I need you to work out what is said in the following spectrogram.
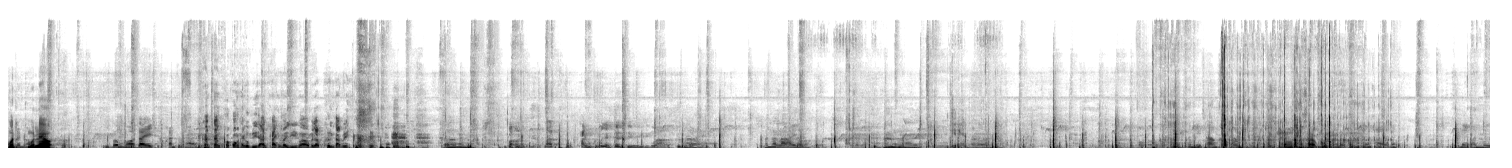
หมดแล้วเนอะหมดแล้ว พี่เบิ้มมอไซค์คันสุดท้าย พี่ขั้นตังขอกองถ่ายรูปดีจะอันถ่ายขึ้นมาดีกว่าเอาไปรับคืนตับไปถ่ายรูปขึ้นมาอย่างนี้ดีกว่าพันนาลายเหรอพันนาลาย โอเคอันนี้ทางเข้าถ้ำทาง ครับมีทางขานะแม่พันมือ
